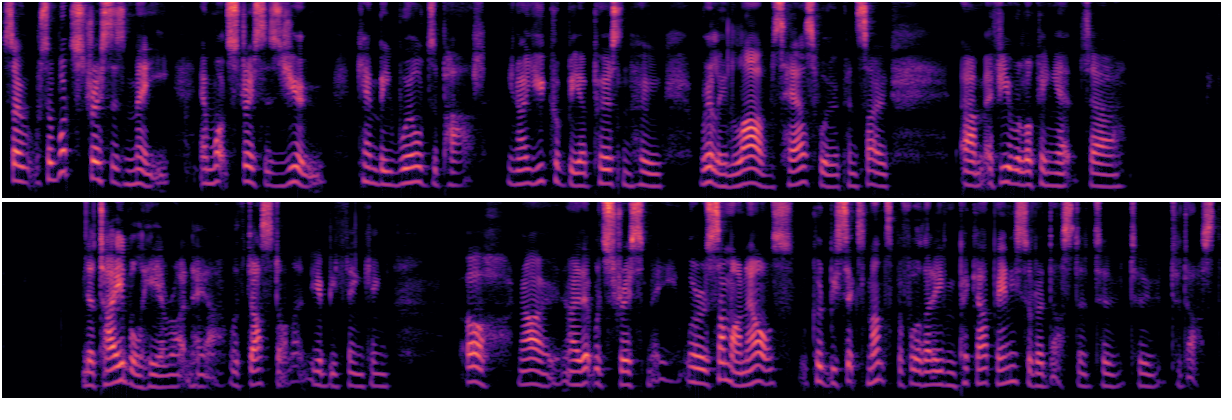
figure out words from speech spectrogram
So, so what stresses me and what stresses you can be worlds apart. You know, you could be a person who really loves housework, and so um, if you were looking at uh, the table here right now with dust on it, you'd be thinking, Oh, no, no, that would stress me. Whereas someone else could be six months before they'd even pick up any sort of duster to, to, to dust.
